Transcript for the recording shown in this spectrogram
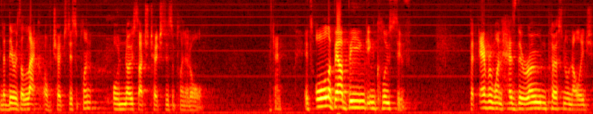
that there is a lack of church discipline or no such church discipline at all. Okay? It's all about being inclusive, that everyone has their own personal knowledge,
